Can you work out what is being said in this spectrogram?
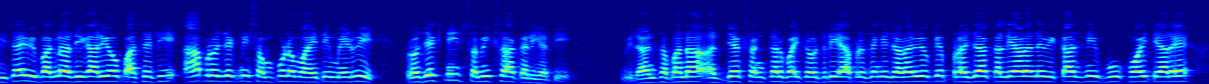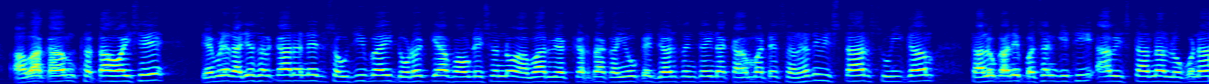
સિંચાઈ વિભાગના અધિકારીઓ પાસેથી આ પ્રોજેક્ટની સંપૂર્ણ માહિતી મેળવી પ્રોજેક્ટની સમીક્ષા કરી હતી. વિધાનસભાના અધ્યક્ષ શંકરભાઈ ચૌધરીએ આ પ્રસંગે જણાવ્યું કે પ્રજા કલ્યાણ અને વિકાસની ભૂખ હોય ત્યારે આવા કામ થતા હોય છે. તેમણે રાજ્ય સરકાર અને સૌજીભાઈ ધોળકિયા ફાઉન્ડેશનનો આભાર વ્યક્ત કરતા કહ્યું કે જળ સંચયના કામ માટે સરહદી વિસ્તાર સુઈગામ તાલુકાની પસંદગીથી આ વિસ્તારના લોકોના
